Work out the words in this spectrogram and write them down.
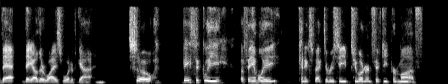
that they otherwise would have gotten so basically a family can expect to receive 250 per month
